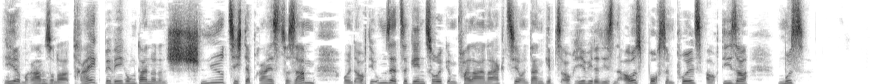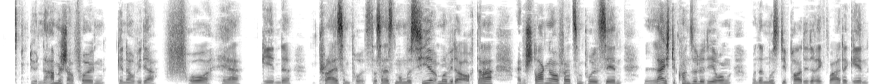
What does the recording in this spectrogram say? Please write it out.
hier im Rahmen so einer Dreieckbewegung dann und dann schnürt sich der Preis zusammen und auch die Umsätze gehen zurück im Falle einer Aktie und dann gibt es auch hier wieder diesen Ausbruchsimpuls. Auch dieser muss dynamisch erfolgen, genau wie der vorhergehende Price Impuls. Das heißt, man muss hier immer wieder auch da einen starken Aufwärtsimpuls sehen, leichte Konsolidierung und dann muss die Party direkt weitergehen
